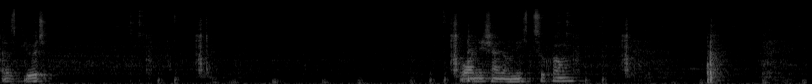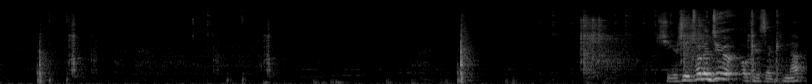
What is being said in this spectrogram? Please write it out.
alles blöd. Boah, die scheint noch nicht zu kommen. Chica steht vor der Tür. Okay, ist ja knapp.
